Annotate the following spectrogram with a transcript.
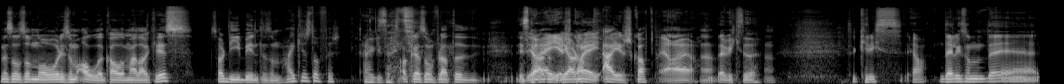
Men sånn som nå hvor liksom alle kaller meg da Chris, så har de begynt liksom Hei, Kristoffer. Ja. Akkurat sånn fordi at De skal ha vi har- vi har eierskap. eierskap. Ja, ja, det er viktig, det. Så Chris, ja. Det er liksom Det,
